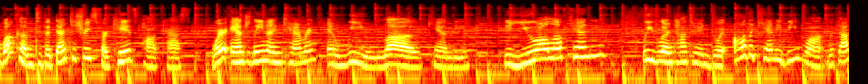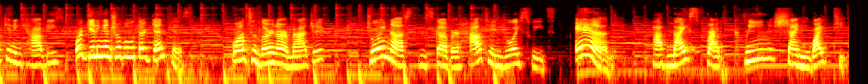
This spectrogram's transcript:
Welcome to the Dentistries for Kidz podcast. We're Angelina and Cameron, and we love candy. Do you all love candy? We've learned how to enjoy all the candy we want without getting cavities or getting in trouble with our dentist. Want to learn our magic? Join us to discover how to enjoy sweets and have nice, bright, clean, shiny white teeth.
